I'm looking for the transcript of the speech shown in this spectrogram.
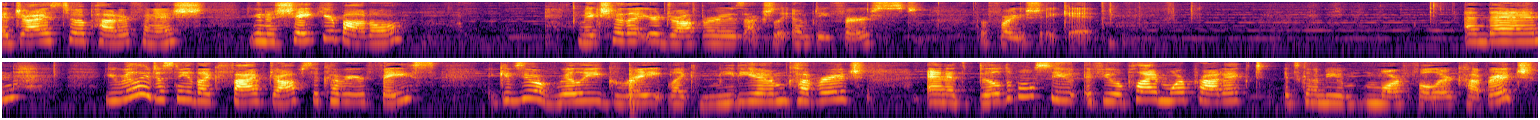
it dries to a powder finish. You're to shake your bottle Make sure that your dropper is actually empty first before you shake it. And then you really just need like five drops to cover your face. It gives you a really great like medium coverage and it's buildable so you, if you apply more product it's going to be more fuller coverage.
